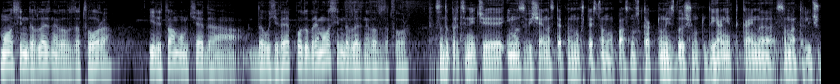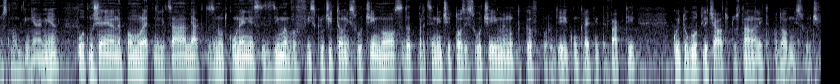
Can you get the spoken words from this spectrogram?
моят син да влезне в затвора или това момче да, да оживее, по-добре моят син да влезне в затвора. Съда прецени, че има завишена степен на обществена опасност, както на извършеното деяние, така и на самата личност на обвиняемия. По отношение на непълнолетни лица, мярката за неотклонение се взима в изключителни случаи, но съдът прецени, че този случай е именно такъв поради конкретните факти, които го отличават от останалите подобни случаи.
